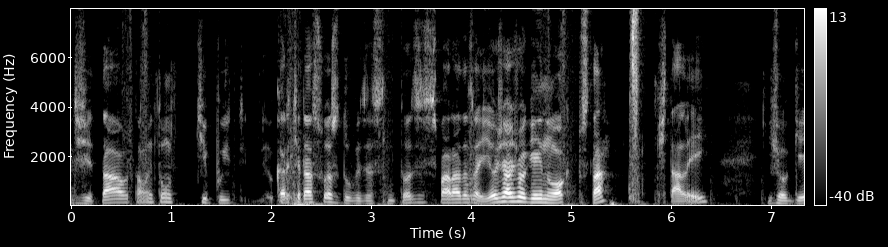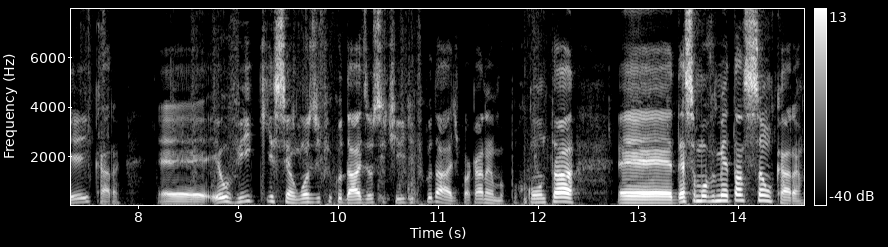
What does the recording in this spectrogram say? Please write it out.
digital e tal? Então, tipo, eu quero tirar suas dúvidas, assim, todas essas paradas aí. Eu já joguei no Octopus, tá? Instalei, joguei, cara. É, eu vi que, assim, algumas dificuldades eu senti dificuldade pra caramba, por conta é, dessa movimentação, cara.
